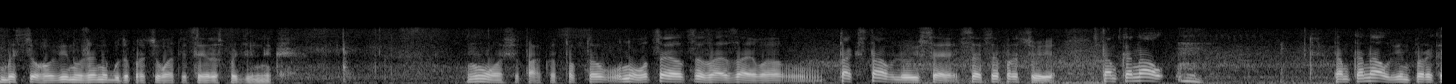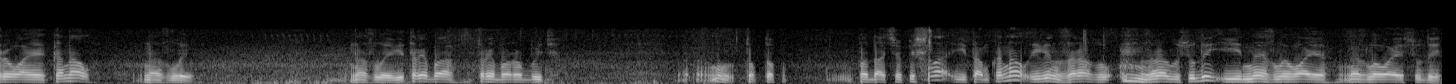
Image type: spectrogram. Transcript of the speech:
без цього він вже не буде працювати, цей розподільник. Ну, ось отак. От. Тобто, ну, оце, оце зайве. Так ставлю і все, все, все працює. Там канал, там канал, він перекриває канал на злив. На злив. І треба, треба робити, ну, тобто подача пішла і там канал, і він зразу, зразу сюди і не зливає, не зливає сюди.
